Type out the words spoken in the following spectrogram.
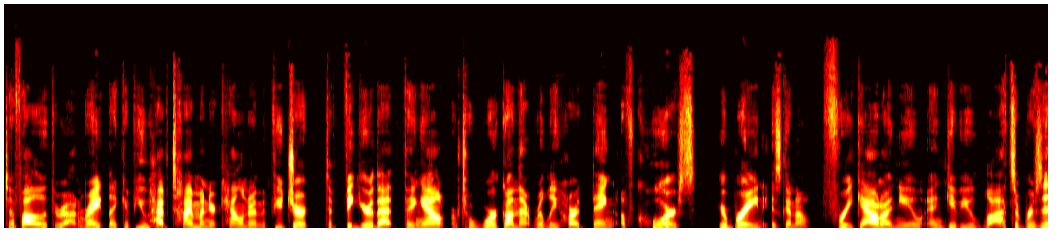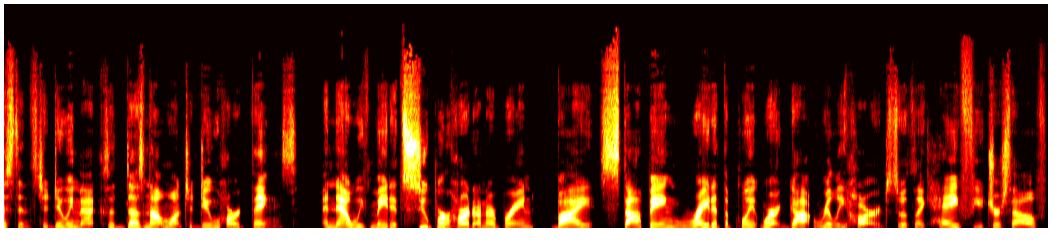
to follow through on, right? Like if you have time on your calendar in the future to figure that thing out or to work on that really hard thing, of course, your brain is going to freak out on you and give you lots of resistance to doing that because it does not want to do hard things. And now we've made it super hard on our brain by stopping right at the point where it got really hard. So it's like, hey, future self,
